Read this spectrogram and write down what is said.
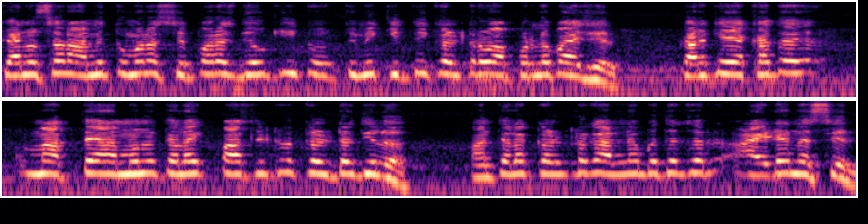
त्यानुसार आम्ही तुम्हाला शिफारस देऊ की तुम्ही किती कल्टर वापरलं पाहिजे. कारण की एखादं मागताय म्हणून त्याला एक पाच लिटर कल्टर दिलं आणि त्याला कल्टर घालण्याबद्दल जर आयडिया नसेल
